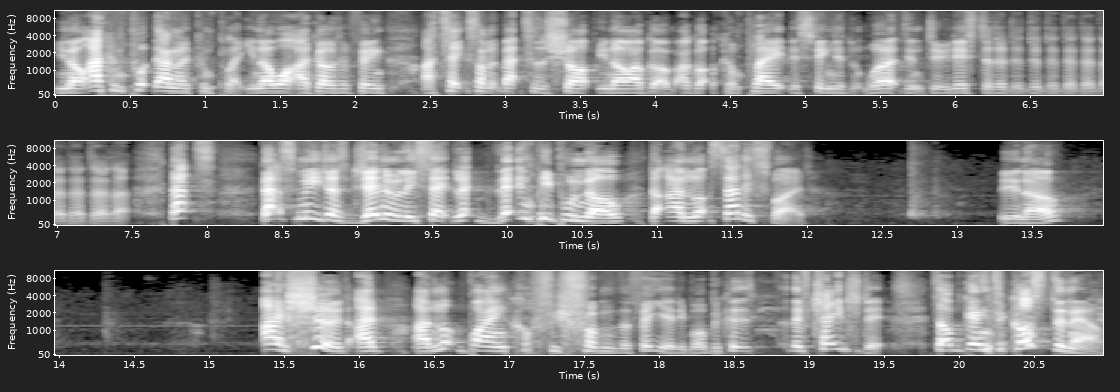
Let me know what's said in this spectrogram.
You know, I can put down a complaint. You know what? I go to a thing, I take something back to the shop. You know, I've got, I've got a complaint. This thing didn't work, didn't do this. Da, da, da, that's, that's me just genuinely say, let, letting people know that I'm not satisfied. You know? I should. I, I'm not buying coffee from the thing anymore because they've changed it. So I'm going to Costa now.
